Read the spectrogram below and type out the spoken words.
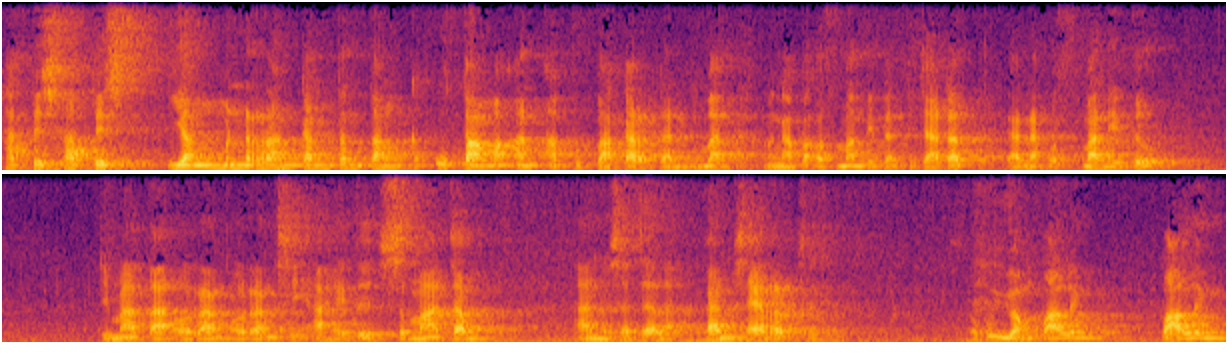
hadis-hadis yang menerangkan tentang keutamaan Abu Bakar dan Umar. Mengapa Utsman tidak dicatat? Karena Utsman itu di mata orang-orang Syiah itu semacam anu sajalah kan serep saja. Tapi yang paling paling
